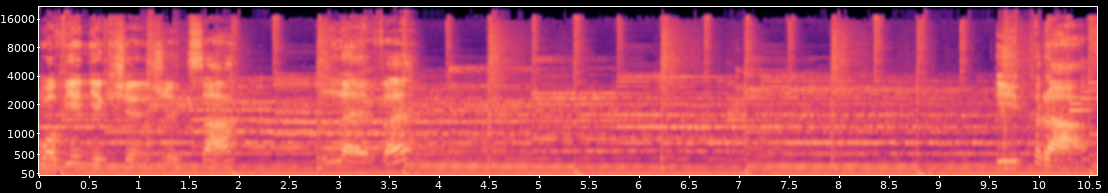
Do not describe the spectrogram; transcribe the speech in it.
Łowienie księżyca. Lewe. I prawe.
